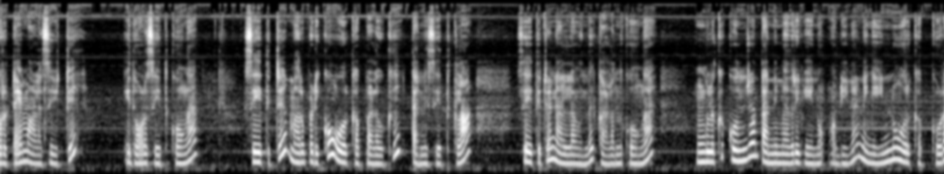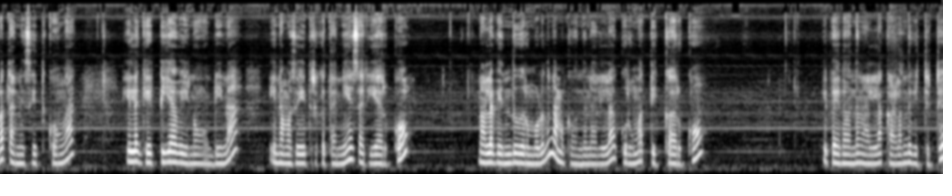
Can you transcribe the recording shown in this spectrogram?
ஒரு டைம் அலசி விட்டு இதோடு சேர்த்துக்கோங்க. சேர்த்துட்டு மறுபடிக்கும் ஒரு கப் அளவுக்கு தண்ணி சேர்த்துக்கலாம். சேர்த்துட்டு நல்லா வந்து கலந்துக்கோங்க. உங்களுக்கு கொஞ்சம் தண்ணி மாதிரி வேணும் அப்படின்னா நீங்கள் இன்னும் ஒரு கப் கூட தண்ணி சேர்த்துக்கோங்க. இல்லை கெட்டியாக வேணும் அப்படின்னா நம்ம சேர்த்துருக்க தண்ணியே சரியாக இருக்கும். நல்லா வெந்து வரும்பொழுது நமக்கு வந்து நல்லா குருமா திக்காக இருக்கும். இப்போ இதை வந்து நல்லா கலந்து விட்டுட்டு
